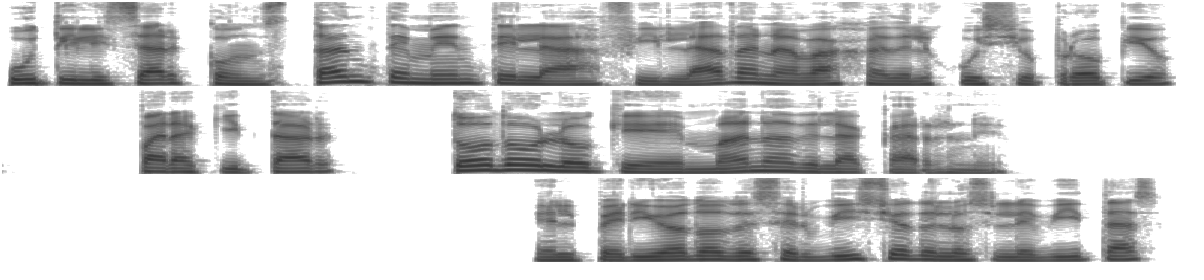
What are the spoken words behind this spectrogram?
utilizar constantemente la afilada navaja del juicio propio para quitar todo lo que emana de la carne. El periodo de servicio de los levitas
